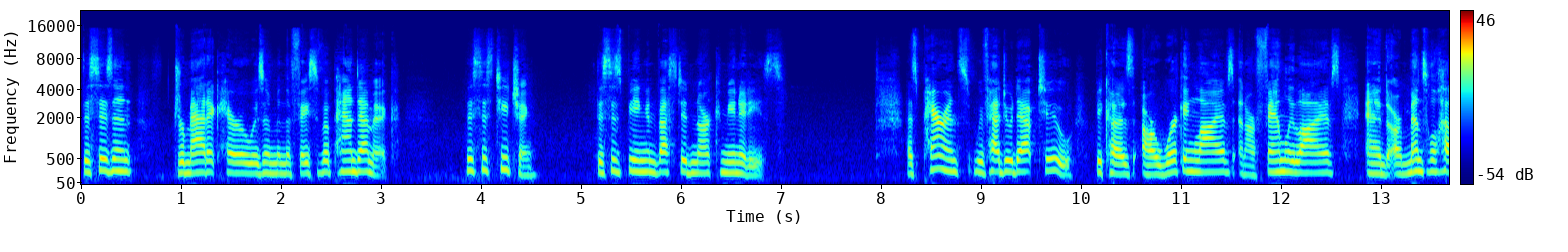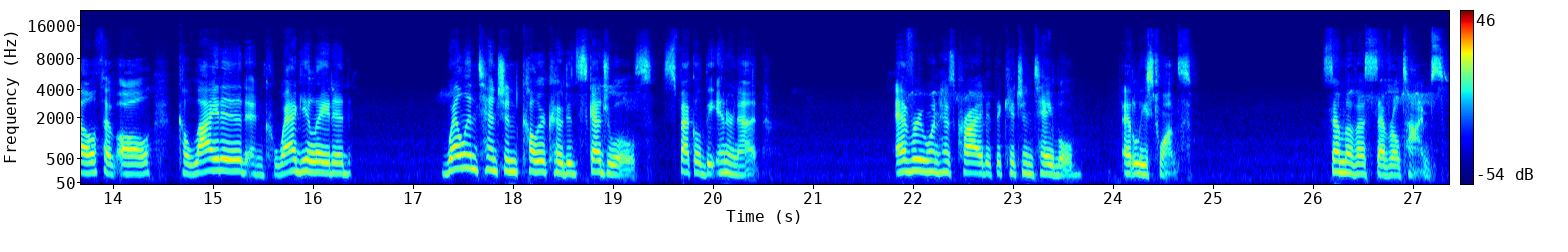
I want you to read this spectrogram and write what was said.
This isn't dramatic heroism in the face of a pandemic. This is teaching. This is being invested in our communities. As parents, we've had to adapt too, because our working lives and our family lives and our mental health have all collided and coagulated. Well intentioned color coded schedules speckled the internet. Everyone has cried at the kitchen table at least once, some of us several times.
